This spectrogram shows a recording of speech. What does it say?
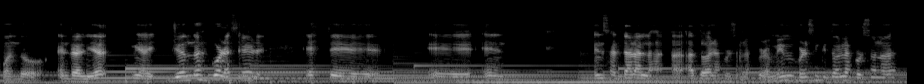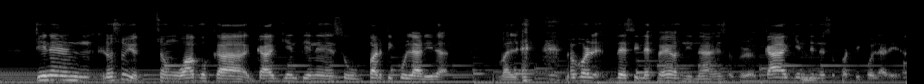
Cuando en realidad, mira, yo no es por hacer este eh, en, ensaltar a, a, todas las personas, pero a mí me parece que todas las personas tienen lo suyo, son guapos, cada, cada quien tiene su particularidad, ¿vale? No por decirles feos ni nada de eso, pero cada quien tiene su particularidad.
